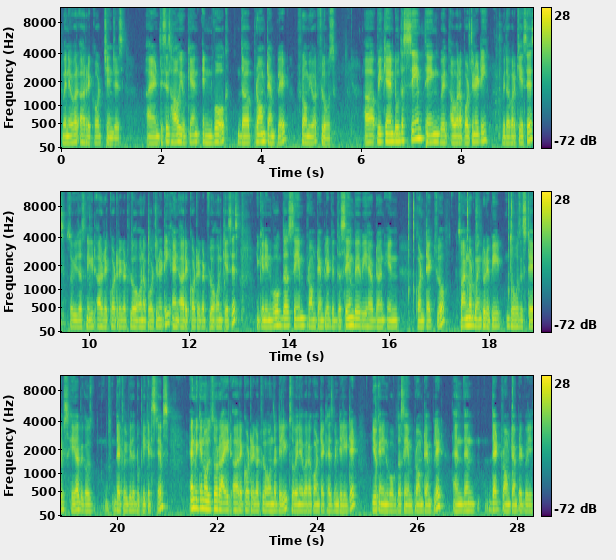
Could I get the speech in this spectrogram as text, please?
whenever a record changes and this is how you can invoke the prompt template from your flows. Uh, we can do the same thing with our opportunity with our cases. So you just need a record triggered flow on opportunity and a record triggered flow on cases. You can invoke the same prompt template with the same way we have done in contact flow. So i'm not going to repeat those steps here because that will be the duplicate steps. And we can also write a record triggered flow on the delete. So whenever a contact has been deleted you can invoke the same prompt template and then that prompt template will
